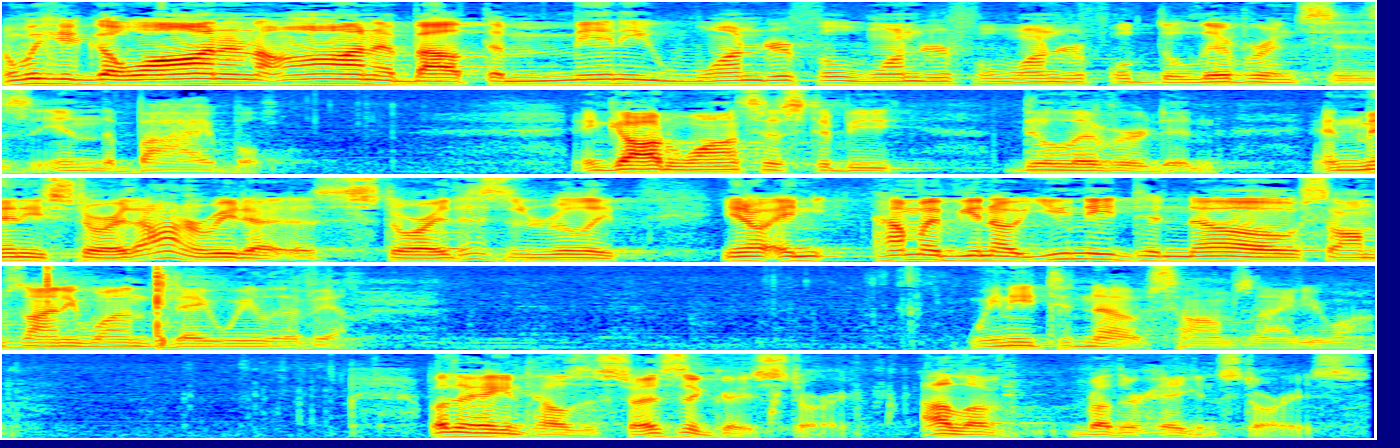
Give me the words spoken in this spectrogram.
And we could go on and on about the many wonderful, wonderful, wonderful deliverances in the Bible. And God wants us to be delivered. And, and many stories. I want to read a, a story. This is really, you know, and how many of you know you need to know Psalms 91 the day we live in? We need to know Psalms 91. Brother Hagin tells this story. This is a great story. I love Brother Hagin stories.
